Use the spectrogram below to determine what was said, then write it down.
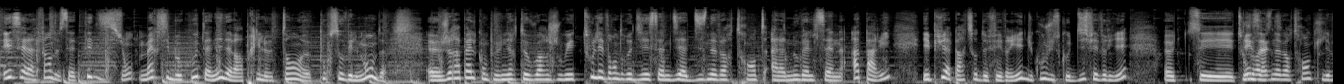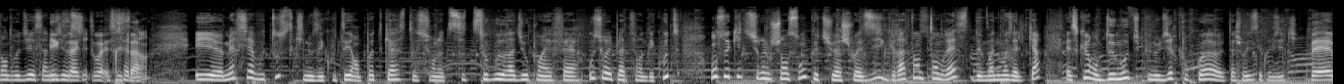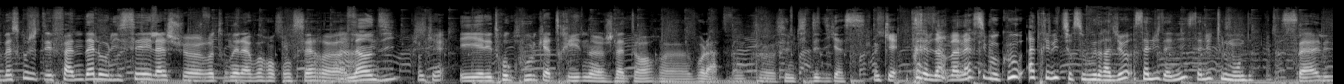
Et c'est la fin de cette édition. Merci beaucoup Tani d'avoir pris le temps euh, pour sauver le monde. Euh, je rappelle qu'on peut venir te voir jouer tous les vendredis et samedis à 19h30 à la Nouvelle Scène à Paris. Et puis à partir de février, du coup jusqu'au 10 février, euh, c'est toujours Exact. à 19h30 les vendredis et samedis Exact, aussi. ouais, c'est Très ça. bien. Et euh, merci à vous tous qui nous écoutez en podcast sur notre site sogoodradio.fr ou sur les plateformes d'écoute. On se quitte sur une chanson que tu as choisie, Gratin de tendresse de Mademoiselle K. Est-ce que en deux mots tu peux nous dire pourquoi tu as choisi cette musique? Ben, parce que j'étais fan d'elle au lycée et là je suis retournée la voir en concert euh, Ah. lundi Ok. Et elle est trop cool, Catherine, euh, je l'adore. euh, voilà, donc euh, c'est une petite dédicace. Ok, très bien. Bah, merci beaucoup. À très vite sur ce bout de radio. Salut Tani, salut tout le monde. Salut.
